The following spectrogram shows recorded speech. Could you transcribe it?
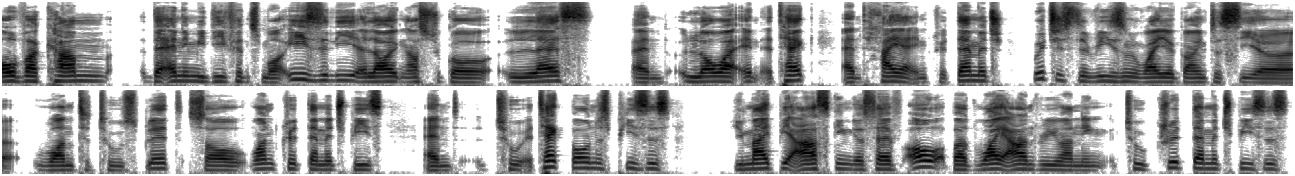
overcome the enemy defense more easily, allowing us to go less and lower in attack and higher in crit damage, which is the reason why you're going to see a 1 to 2 split. So 1 crit damage piece and 2 attack bonus pieces. You might be asking yourself, oh, but why aren't we running 2 crit damage pieces?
